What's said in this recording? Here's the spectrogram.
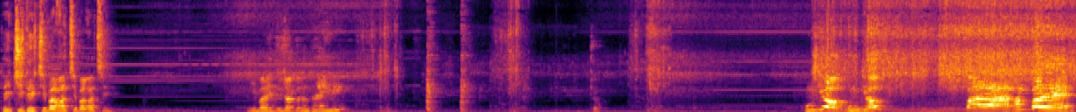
됐지 됐지 막았지 막았지 이번에 늦었거든 타이밍 공격 공격. 빡한 번에.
